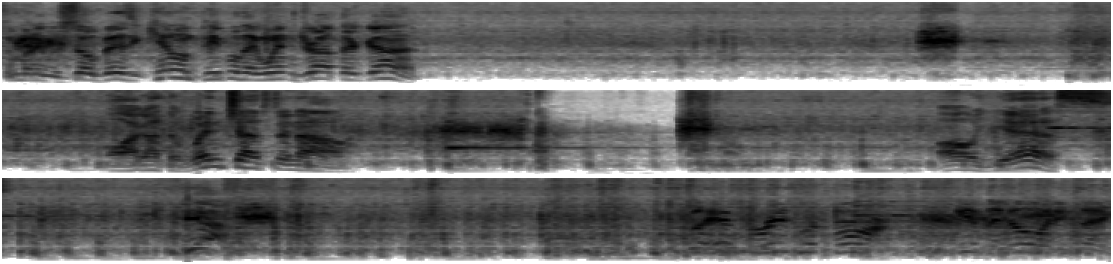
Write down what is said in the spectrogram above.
Somebody was so busy killing people they went and dropped their gun. Oh, I got the Winchester now. Oh, yes. Yeah. We'll head for Ridgewood Farm. See if they know anything.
